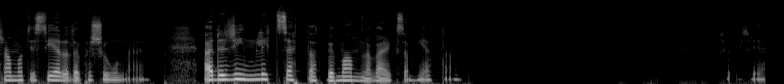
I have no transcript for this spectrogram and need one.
traumatiserade personer. Är det rimligt sätt att bemanna verksamheten? Ska vi se.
